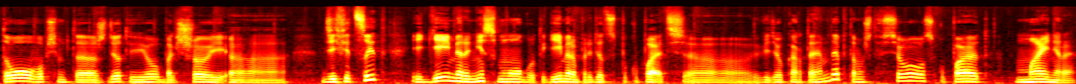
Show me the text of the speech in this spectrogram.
то, в общем-то, ждет ее большой э, дефицит, и геймеры не смогут, и геймерам придется покупать э, видеокарты AMD, потому что все скупают майнеры.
